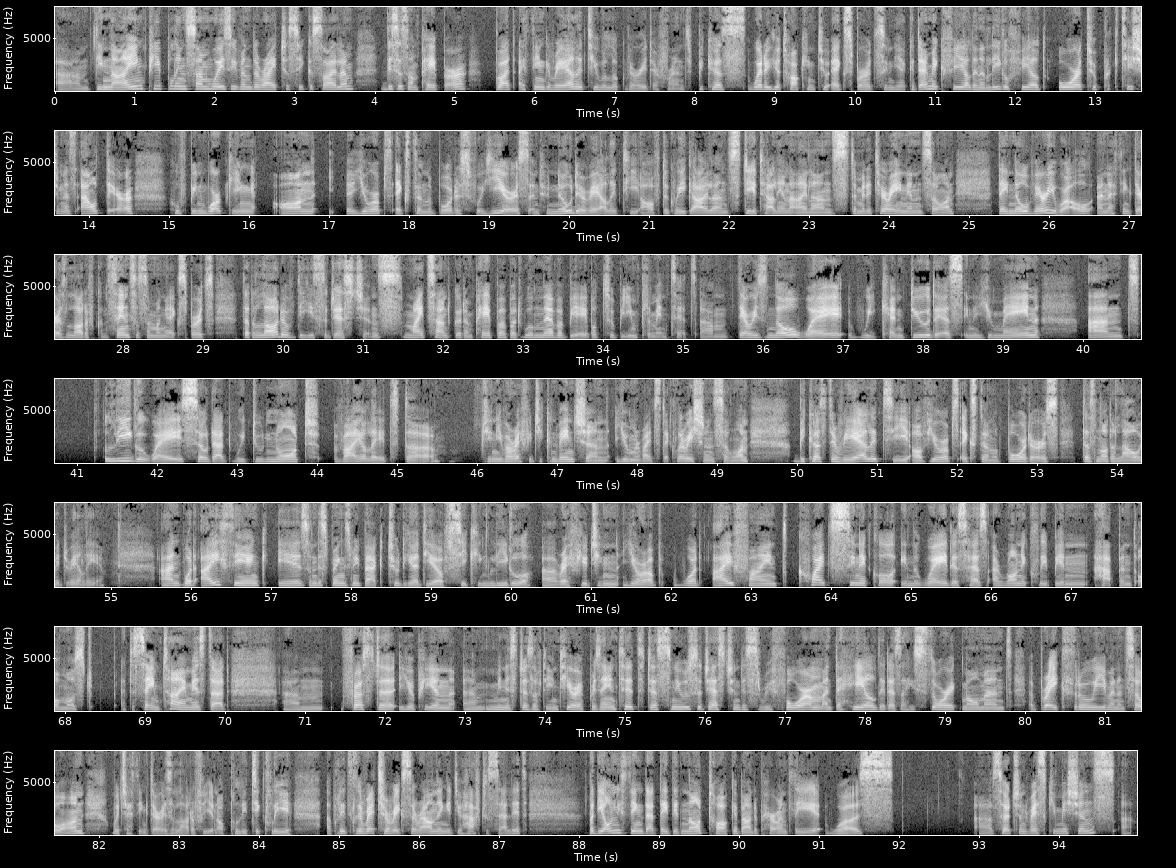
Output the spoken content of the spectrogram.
um, denying people in some ways even the right to seek asylum. This is on paper. But I think reality will look very different because whether you're talking to experts in the academic field, in the legal field, or to practitioners out there who've been working on Europe's external borders for years and who know the reality of the Greek islands, the Italian islands, the Mediterranean, and so on, they know very well, and I think there's a lot of consensus among experts that a lot of these suggestions might sound good on paper, but will never be able to be implemented. Um, there is no way we can do this in a humane and legal way so that we do not violate the Geneva Refugee Convention, Human Rights Declaration, and so on, because the reality of Europe's external borders does not allow it really. And what I think is, and this brings me back to the idea of seeking legal uh, refuge in Europe, what I find quite cynical in the way this has ironically been happened almost at the same time is that um, first the European um, ministers of the interior presented this new suggestion, this reform, and they hailed it as a historic moment, a breakthrough even, and so on, which I think there is a lot of, you know, politically, uh, political rhetoric surrounding it. You have to sell it. But the only thing that they did not talk about apparently was uh, search and rescue missions. Um,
